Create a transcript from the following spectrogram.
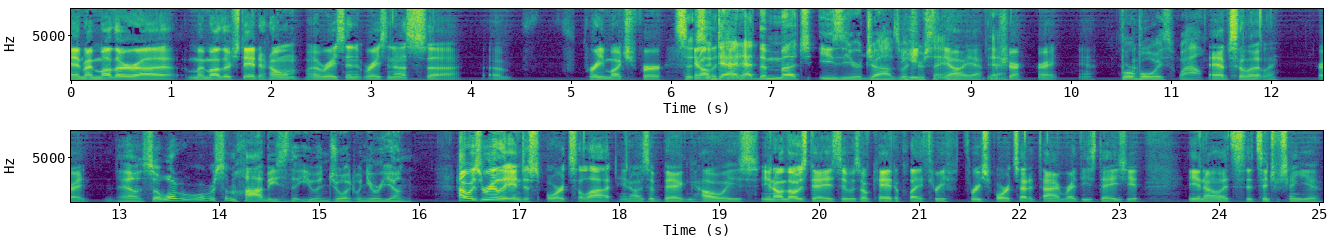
And my mother, uh, my mother stayed at home, uh, raising raising us, uh, uh, pretty much for. So, you know, so dad time. had the much easier jobs. What He- you're saying? Oh yeah, for sure. Right. Yeah. Four boys. Wow. Absolutely. Right. Now, so what, were- what were some hobbies that you enjoyed when you were young? I was really into sports a lot. You know, I was a big I always. You know, those days it was okay to play three three sports at a time. Right. These days you, you know, it's it's interesting. You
